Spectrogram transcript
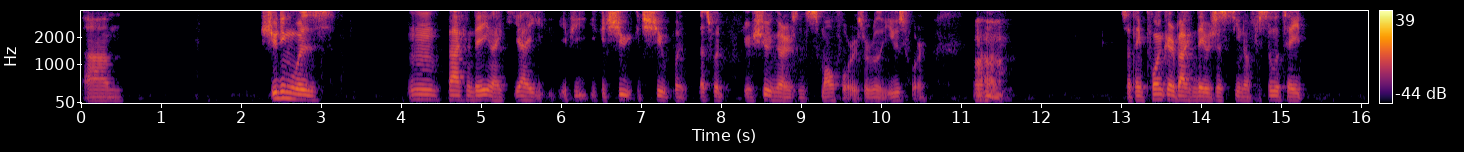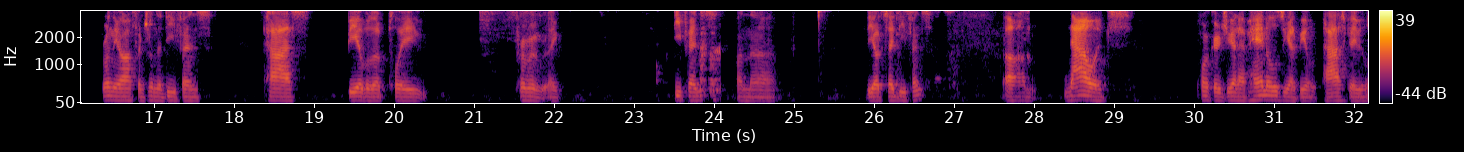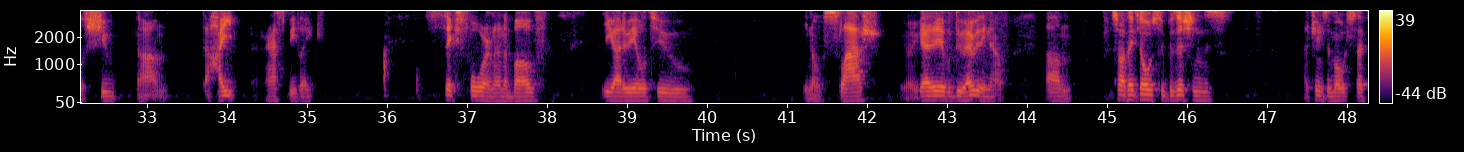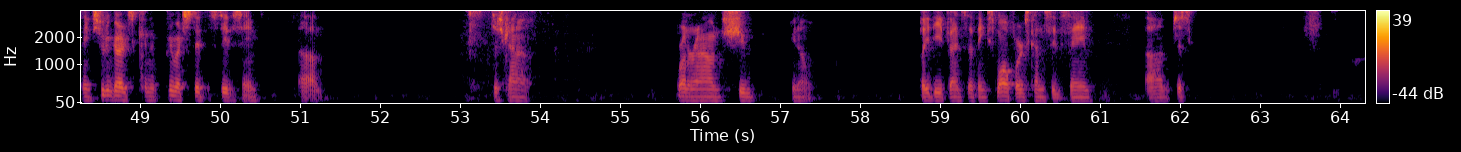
Um, shooting was mm, back in the day, like, yeah, if you, you could shoot, you could shoot, but that's what your shooting guards and small forwards were really used for. Mm-hmm. Um, so I think point guard back in the day was just, you know, facilitate, run the offense, run the defense, pass, be able to play perimeter like defense on the the outside defense. Um, now it's point guards. You got to have handles. You got to be able to pass. You got to be able to shoot. Um, the height has to be like six four and then above. You got to be able to, you know, slash. You know, you got to be able to do everything now. Um, so I think those two positions I changed the most. I think shooting guards can pretty much stay stay the same. Um, just kind of run around, shoot, you know, play defense. I think small forwards kind of stay the same. Um, just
